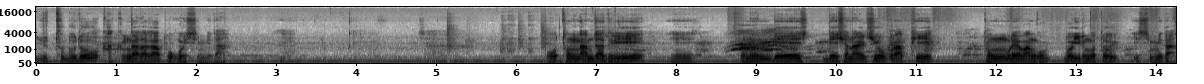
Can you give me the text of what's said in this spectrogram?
유튜브도 가끔 가다가 보고 있습니다. 네. 자, 보통 남자들이 예, 보는 내, 내셔널 지오그라픽 동물의 왕국 뭐 이런 것도 있습니다.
